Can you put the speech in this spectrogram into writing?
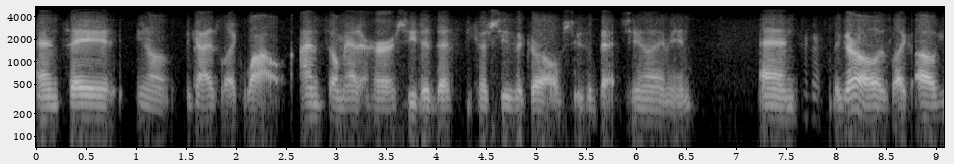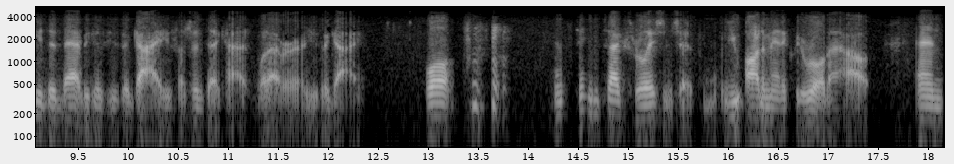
and say, you know, the guy's like, wow, I'm so mad at her. She did this because she's a girl. She's a bitch. You know what I mean? And mm-hmm. the girl is like, oh, he did that because he's a guy. He's such a dickhead. Whatever. He's a guy. Well, in same-sex relationship, you automatically roll that out, and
